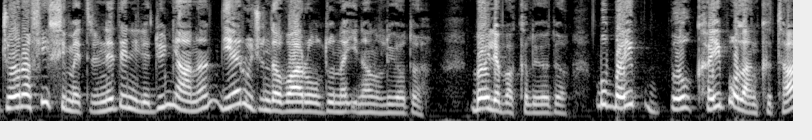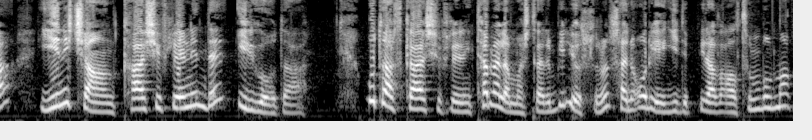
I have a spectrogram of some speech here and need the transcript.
coğrafi simetri nedeniyle dünyanın diğer ucunda var olduğuna inanılıyordu. Böyle bakılıyordu. Bu, bayıp, bu kayıp olan kıta yeni çağın kaşiflerinin de ilgi odağı. Bu tarz kaşiflerin temel amaçları biliyorsunuz hani oraya gidip biraz altın bulmak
